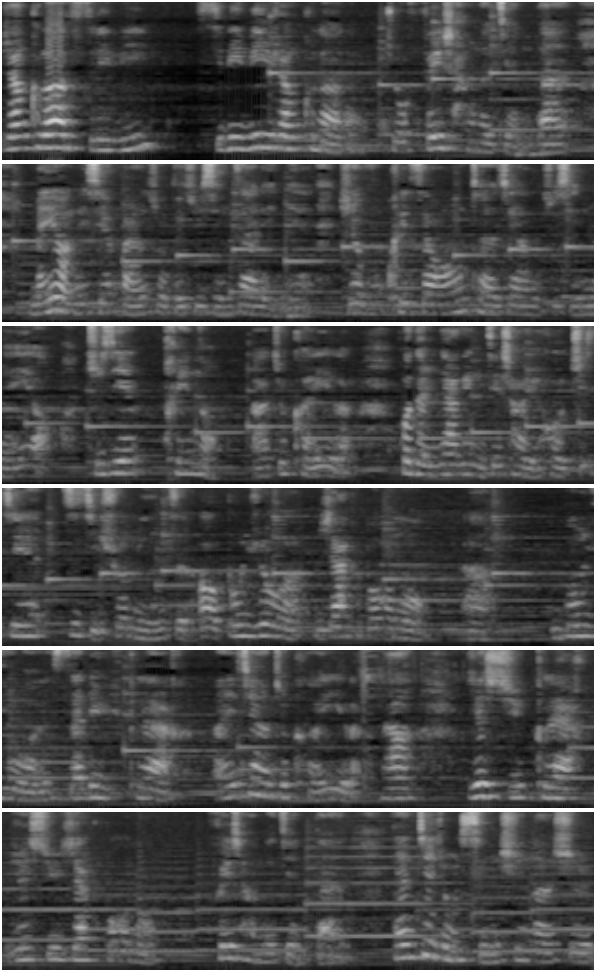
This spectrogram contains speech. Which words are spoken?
，Jean-Claude Sylvie。C D V 让 Claude 就非常的简单，没有那些繁琐的句型在里面。Je vous présente 这样的句型没有，直接 p i n o 啊就可以了。或者人家给你介绍以后，直接自己说名字哦，Bonjour Jacques Bono 啊，Bonjour Salut Claire，哎这样就可以了啊。Je suis Claire，Je suis Jacques Bono，非常的简单。但这种形式呢是。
